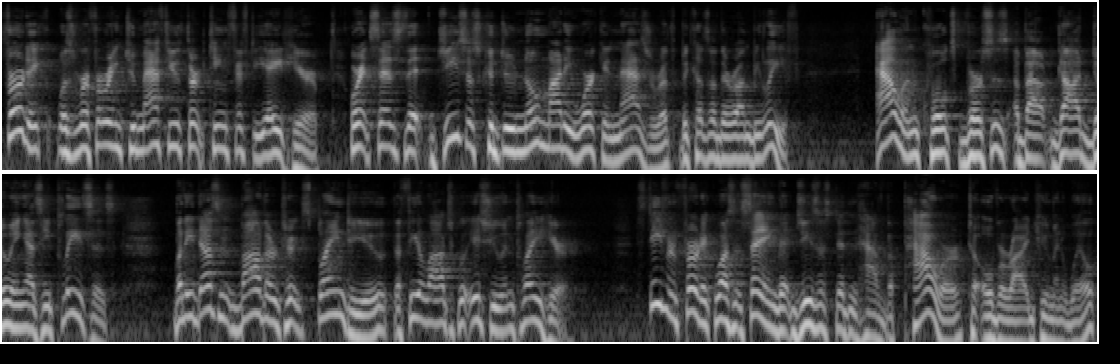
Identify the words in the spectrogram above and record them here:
Furtick was referring to Matthew 13:58 here, where it says that Jesus could do no mighty work in Nazareth because of their unbelief. Alan quotes verses about God doing as he pleases, but he doesn't bother to explain to you the theological issue in play here. Steven Furtick wasn't saying that Jesus didn't have the power to override human will.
